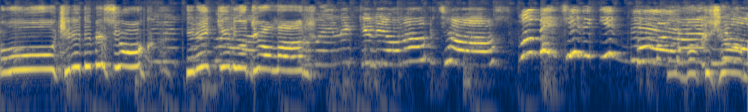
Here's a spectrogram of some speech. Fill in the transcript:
Oo, kilidimiz yok. İnek geliyor diyorlar. İnek geliyor ne yapacağız? Baba içeri girdi. Bir bakacağım.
